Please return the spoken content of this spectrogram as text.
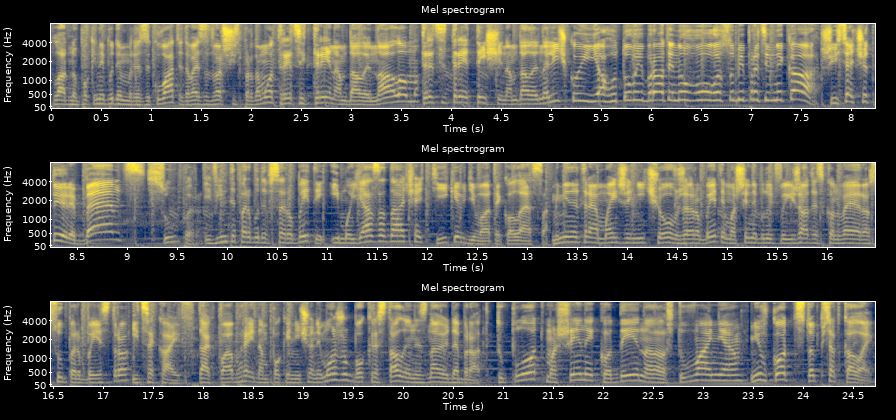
Ладно, поки не будемо ризикувати, давай за 26 продамо. 33 нам дали налом, 33 тисячі нам дали налічкою, і я готовий брати нового собі працівника. 64 бенц. Супер. І він тепер буде все робити. І моя задача тільки вдівати колеса. Мені не треба майже нічого вже робити. Машини будуть виїжджати з конвейера супер бистро. І це кайф. Так, по апгрейдам поки нічого не можу, бо кристали не знаю, де брати. Туплот, машини, коди, налаштування. Нів код 150к лайк.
